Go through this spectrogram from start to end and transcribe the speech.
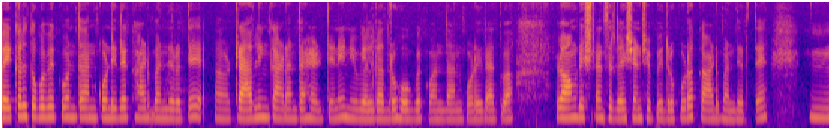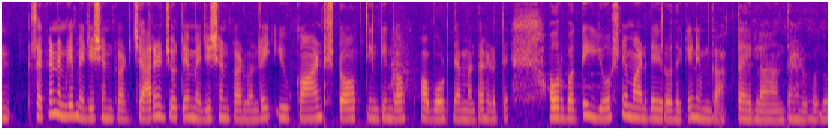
ವೆಹಿಕಲ್ ತೊಗೋಬೇಕು ಅಂತ ಅಂದ್ಕೊಂಡಿದ್ರೆ ಕಾರ್ಡ್ ಬಂದಿರುತ್ತೆ. ಟ್ರಾವೆಲಿಂಗ್ ಕಾರ್ಡ್ ಅಂತ ಹೇಳ್ತೀನಿ. ನೀವು ಎಲ್ಲಿಗಾದರೂ ಹೋಗಬೇಕು ಅಂತ ಅಂದ್ಕೊಂಡಿದ್ರೆ ಅಥವಾ ಲಾಂಗ್ ಡಿಸ್ಟೆನ್ಸ್ ರಿಲೇಷನ್ಶಿಪ್ ಇದ್ದರೂ ಕೂಡ ಕಾರ್ಡ್ ಬಂದಿರುತ್ತೆ. ಸೆಕೆಂಡ್ ನನಗೆ ಮೆಜಿಷನ್ ಕಾರ್ಡ್ ಚಾರೆಟ್ ಜೊತೆ ಮೆಜಿಷನ್ ಕಾರ್ಡ್ ಬಂದರೆ you can't stop thinking of about them ಅಂತ ಹೇಳುತ್ತೆ. ಅವ್ರ ಬಗ್ಗೆ ಯೋಚನೆ ಮಾಡದೇ ಇರೋದಕ್ಕೆ ನಿಮ್ಗೆ ಆಗ್ತಾ ಇಲ್ಲ ಅಂತ ಹೇಳ್ಬೋದು.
